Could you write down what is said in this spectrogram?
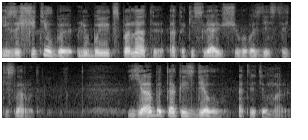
и защитил бы любые экспонаты от окисляющего воздействия кислорода. «Я бы так и сделал», — ответил Марек.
